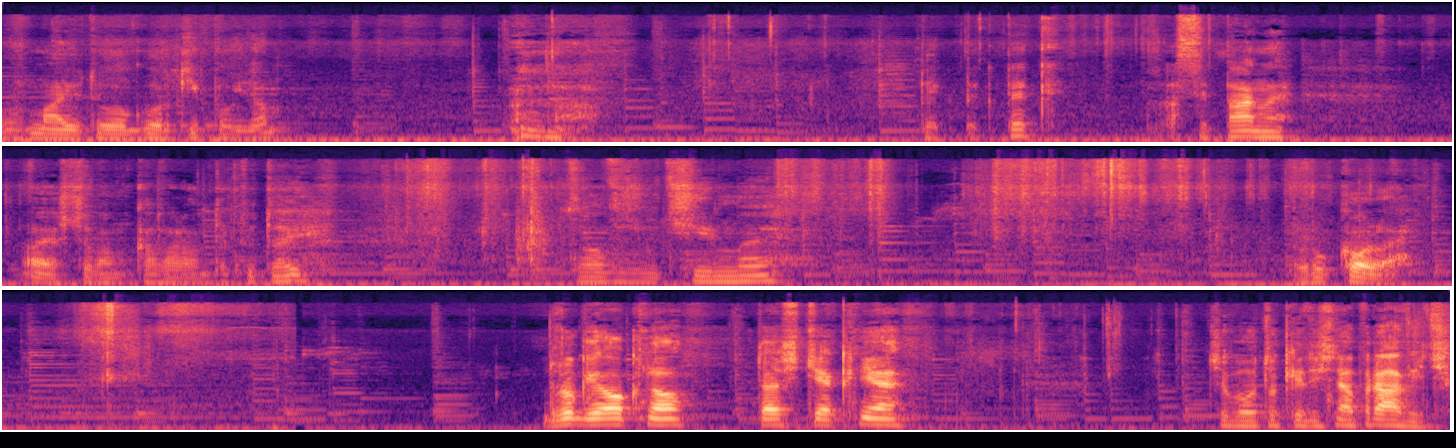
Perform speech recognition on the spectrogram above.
W maju tu ogórki pójdą. No. Pyk, pyk, pyk. Zasypane. A jeszcze mam kawalątek tutaj. To wrzucimy rukolę. Drugie okno też cieknie. Trzeba było to kiedyś naprawić.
